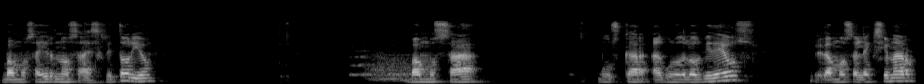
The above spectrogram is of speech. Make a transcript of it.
Vamos a irnos a escritorio. Vamos a buscar alguno de los videos. Le damos a seleccionar.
